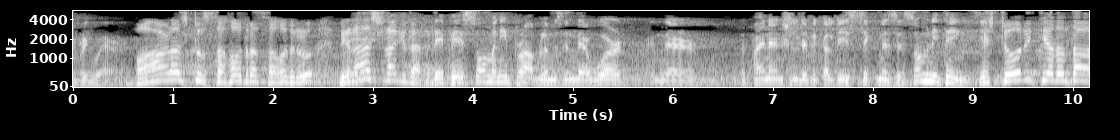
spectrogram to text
everywhere. ಬಹಳಷ್ಟು ಸಹೋದರ ಸಹೋದರರು ನಿರಾಶರಾಗಿದ್ದಾರೆ They face so many problems in their work, in their the financial difficulties, sicknesses, so many things. ಎಷ್ಟೋ ರೀತಿಯಾದಂತಹ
